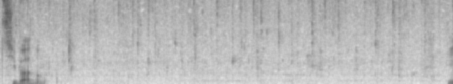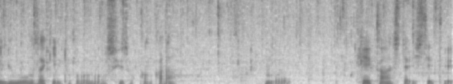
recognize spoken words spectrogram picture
千葉の。犬大崎のところの水族館かな。もう閉館したりしてて、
